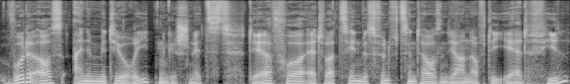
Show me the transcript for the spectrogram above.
wurde aus einem Meteoriten geschnitzt, der vor etwa 10.000 bis 15.000 Jahren auf die Erde fiel,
